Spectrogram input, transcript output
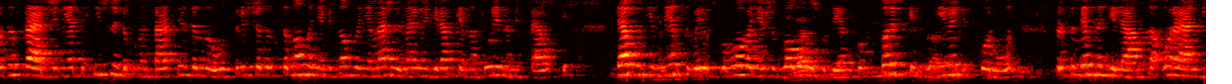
Про затвердження технічної документації землеустрою щодо встановлення відновлення меж земельної ділянки в натурі на місцевості для будівництва і обслуговування житлового будинку, господарських будівель і споруд, присадибна ділянка, Оренж,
